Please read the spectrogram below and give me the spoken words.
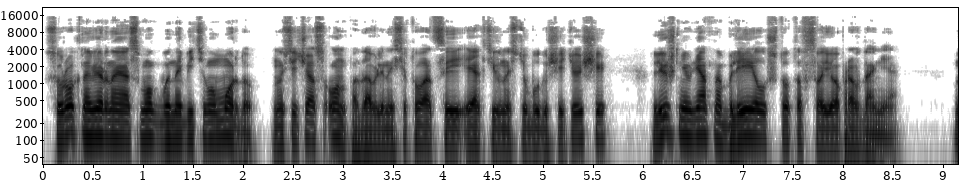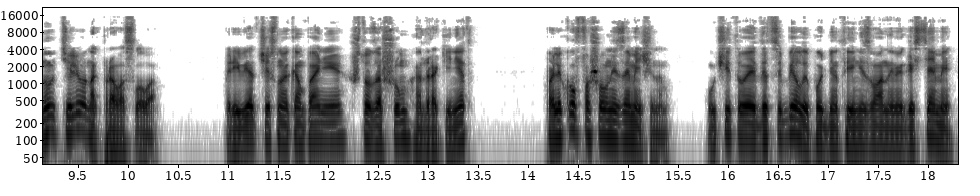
Сурок, наверное, смог бы набить ему морду, но сейчас он, подавленный ситуацией и активностью будущей тещи, лишь невнятно блеял что-то в свое оправдание. Ну, теленок, право слово. «Привет, честной компании. Что за шум, а драки нет?» Поляков пошел незамеченным. Учитывая децибелы, поднятые незваными гостями,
